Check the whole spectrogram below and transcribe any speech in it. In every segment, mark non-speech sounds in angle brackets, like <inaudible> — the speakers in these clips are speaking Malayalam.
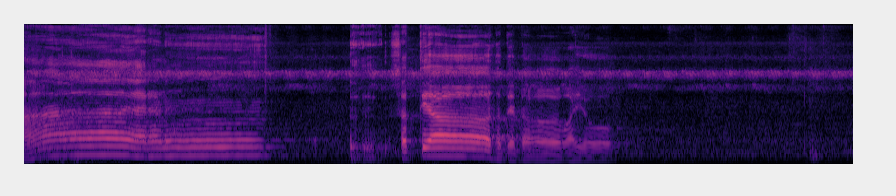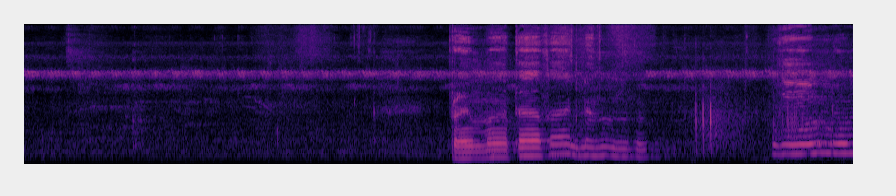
ആരാണ്? സത്യ സത്യട്ടോ വായോ. പ്രമദവനം വീണ്ടും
